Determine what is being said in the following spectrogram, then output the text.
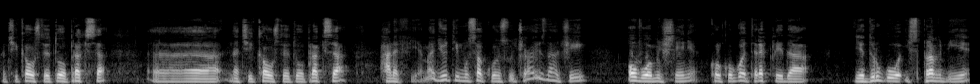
znači kao što je to praksa, uh, znači kao što je to praksa Hanefija. Međutim, u svakom slučaju, znači, ovo mišljenje, koliko god rekli da je drugo ispravnije,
